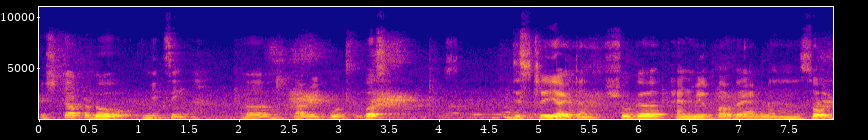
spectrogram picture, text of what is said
I start to do mixing. Uh, I will put first these three items: sugar and milk powder and uh, salt.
